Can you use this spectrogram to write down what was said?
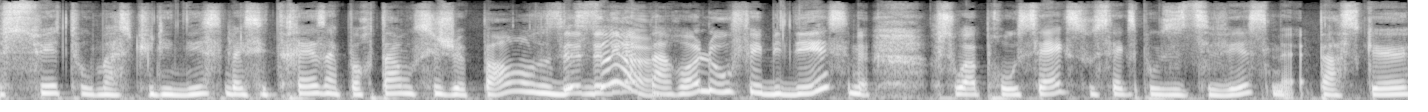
suite au masculinisme, ben, c'est très important aussi, je pense, de donner la parole au féminisme, soit pro-sexe ou sex-positivisme, parce que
